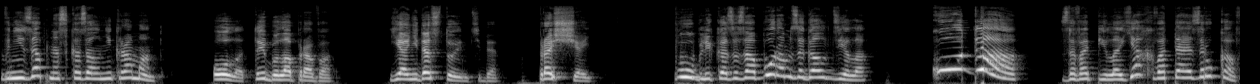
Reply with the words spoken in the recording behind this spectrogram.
внезапно сказал некромант. Ола, ты была права. Я недостоин тебя. Прощай. Публика за забором загалдела. «Куда?» – завопила я, хватая за рукав.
